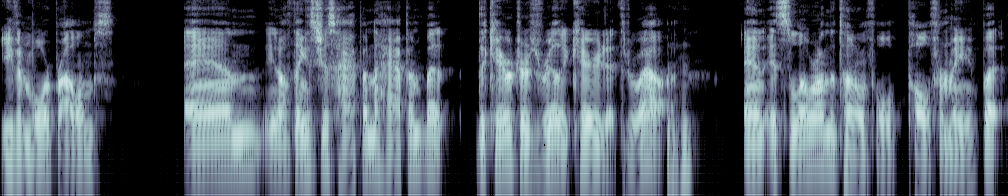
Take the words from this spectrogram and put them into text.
even more problems, and you know things just happen to happen. But the characters really carried it throughout, Mhm. and it's lower on the totem pole, pole for me. But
